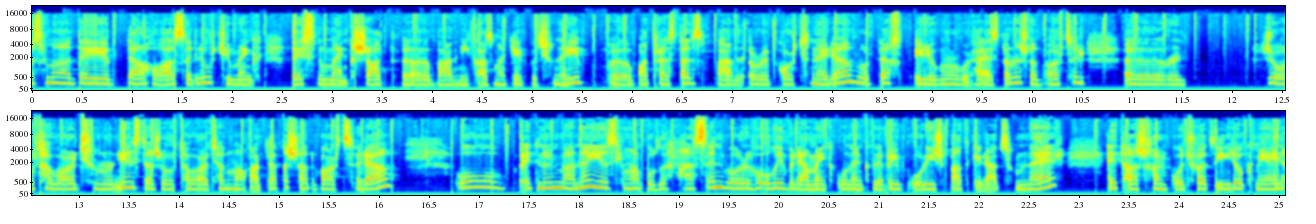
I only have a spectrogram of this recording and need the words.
ասում եմ դե դա հոսելու չի մենք տեսնում ենք շատ բանի կազմակերպությունների պատրաստած ռեպորտները որտեղ երևում է որ Հայաստանը շատ բարձր ժողովրդավարություն ունի, այստեղ ժողովրդավարության մակարդակը շատ բարձր է ու այդ նույն բանը ես հիմա կուզեմ ասել, որ հողի վրա մենք ունենք լրիվ ուրիշ պատկերացումներ, այդ աշխարհ կոչված իրոք միայն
